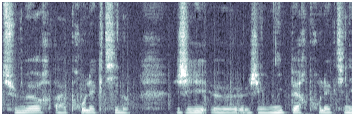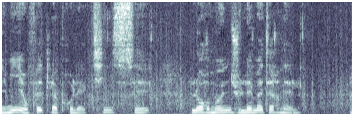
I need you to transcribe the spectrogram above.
tumeur à prolactine. J'ai une hyperprolactinémie. En fait, la prolactine, c'est l'hormone du lait maternel.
